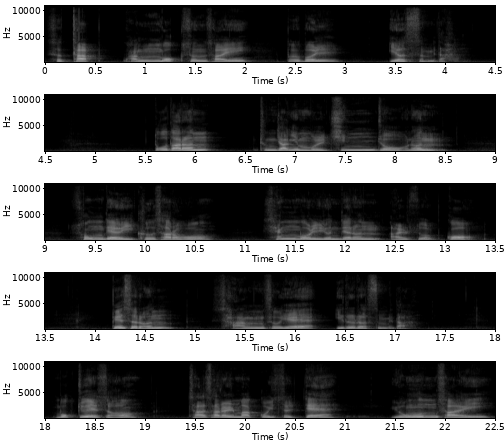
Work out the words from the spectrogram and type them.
서탑 광목 선사의 법을 이었습니다. 또 다른 등장인물 진조는 송대의 거사로 생몰연대는 알 수 없고 배설은 상서에 이르렀습니다. 목주에서 자살을 맡고 있을 때 용흥사의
